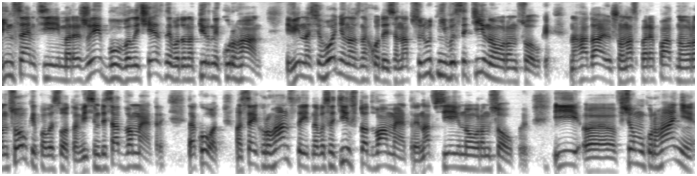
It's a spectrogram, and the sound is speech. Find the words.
вінцем цієї мережі був величезний водонапірний курган. Він на сьогодні в нас знаходиться на абсолютній висоті Новоронцовки. Нагадаю, що у нас перепад Новоронцовки по висотам 82 метри. Так от, а цей курган стоїть на висоті 102 метри над всією Новоронцовкою. І е, в цьому кургані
